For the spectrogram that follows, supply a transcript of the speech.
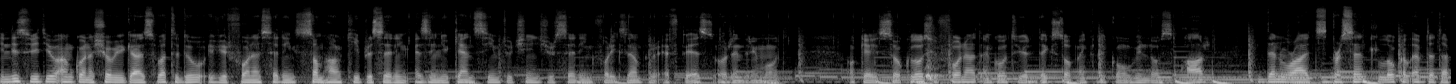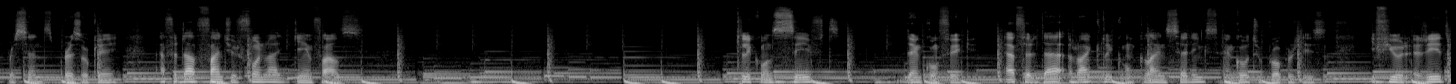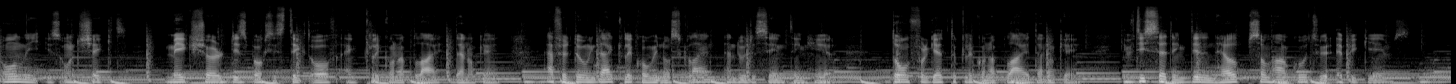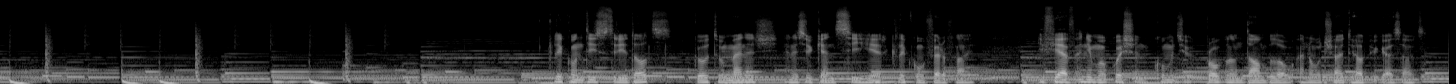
In this video I'm gonna show you guys what to do if your Fortnite settings somehow keep resetting as in you can't seem to change your setting for example FPS or rendering mode. Okay so close your phone Fortnite and go to your desktop and click on Windows R. Then write percent local app data percent press ok. After that find your Fortnite game files. Click on saved then config after that, right click on client settings and go to properties. If your read only is unchecked, make sure this box is ticked off and click on apply, then ok. After doing that, click on Windows Client and do the same thing here. Don't forget to click on apply, then ok. If this setting didn't help, somehow go to your Epic Games. Click on these three dots, go to manage and as you can see here, click on verify. If you have any more question, comment your problem down below and I will try to help you guys out.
